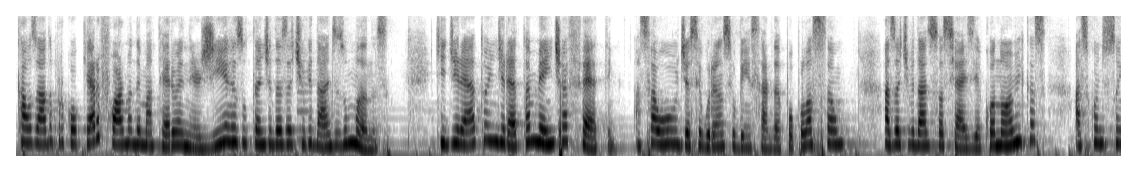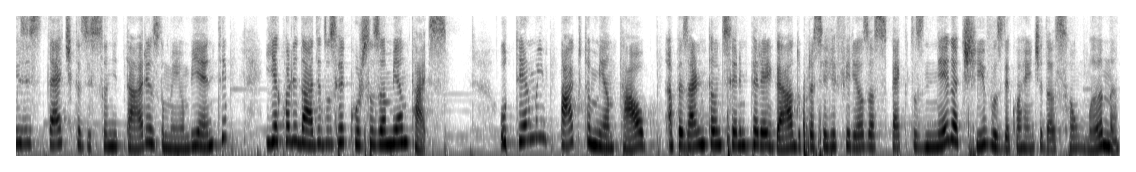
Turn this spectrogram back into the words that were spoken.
causado por qualquer forma de matéria ou energia resultante das atividades humanas, que direta ou indiretamente afetem a saúde, a segurança e o bem-estar da população, as atividades sociais e econômicas, as condições estéticas e sanitárias do meio ambiente e a qualidade dos recursos ambientais. O termo impacto ambiental, apesar então de ser empregado para se referir aos aspectos negativos decorrentes da ação humana,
